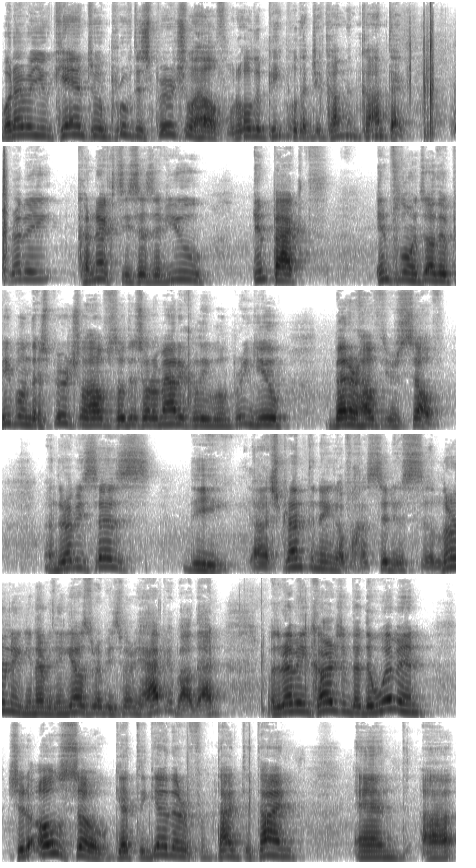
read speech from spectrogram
whatever you can to improve the spiritual health with all the people that you come in contact. Rebbe connects, he says, if you impact, influence other people in their spiritual health, so this automatically will bring you better health yourself. And the Rebbe says the uh, strengthening of Hasidus, uh, learning and everything else, Rebbe is very happy about that. But the Rebbe encouraged him that the women should also get together from time to time. And uh,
